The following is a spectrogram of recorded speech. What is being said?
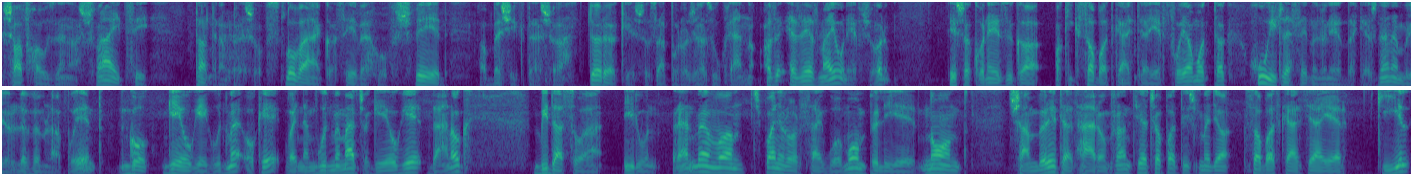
Schaffhausen a svájci, Tatran Presov szlovák, a Szévehov svéd, a Besiktas a török és az Zaporozsa az ukrán. Az, ez, ez már jó névsor. És akkor nézzük, a, akik szabadkártyáért folyamodtak. Hú, itt lesz egy nagyon érdekes, de nem hogy lövöm le a poént. Go, GOG Gudme, oké, okay, vagy nem Gudme már, csak GOG, Dánok. Bidasoa Irun rendben van. Spanyolországból Montpellier, Nantes, Chambéry, tehát három francia csapat is megy a szabadkártyáért. Kiel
